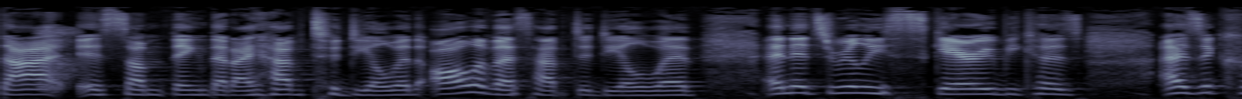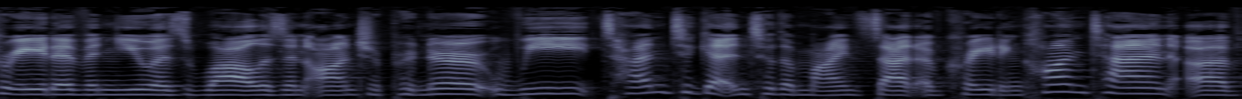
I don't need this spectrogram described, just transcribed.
that is something that I have to deal with. All of us have to deal with. And it's really scary because as a creative and you as well as an entrepreneur, we tend to get into the mindset of creating content, of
